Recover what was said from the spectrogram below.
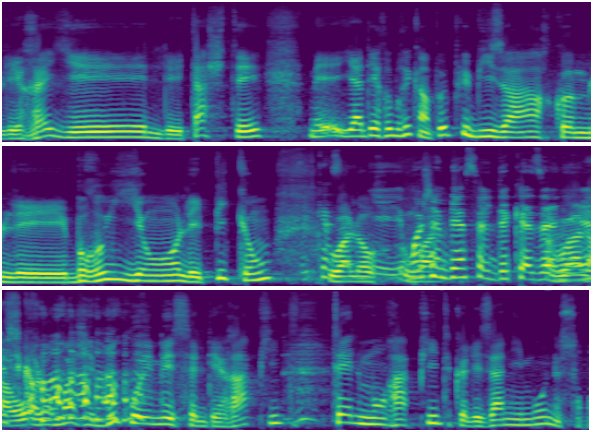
les rayés, les tachetés. Mais il y a des rubriques un peu plus bizarres comme les bruyants, les piquants. ou alors, moi j'aime bien celle des casaniers. Voilà. Alors moi j'ai beaucoup aimé celle des rapides, tellement rapides que les les animaux ne sont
